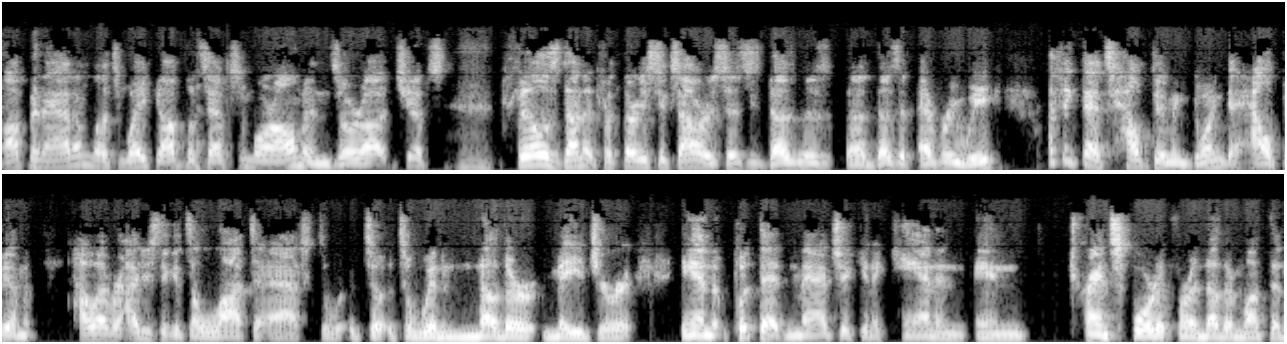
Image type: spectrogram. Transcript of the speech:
up and at at 'em. Let's wake up. Let's have some more almonds or uh, chips. Phil's done it for 36 hours. Says he does this, uh, does it every week. I think that's helped him and going to help him However, I just think it's a lot to ask to, to, to win another major and put that magic in a can and, and transport it for another month at,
